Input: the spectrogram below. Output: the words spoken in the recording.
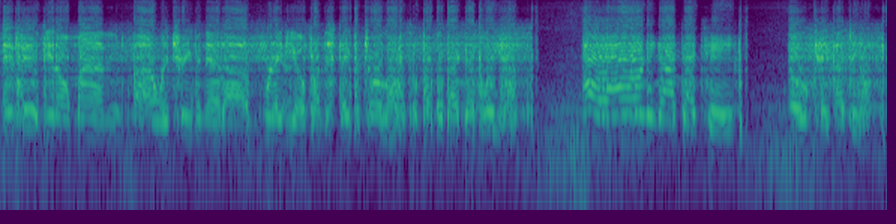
If, if you don't mind uh, retrieving that uh, radio from the State Patrol officer from the back there, please. Hey, I already got that, T. Okay, thank you.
